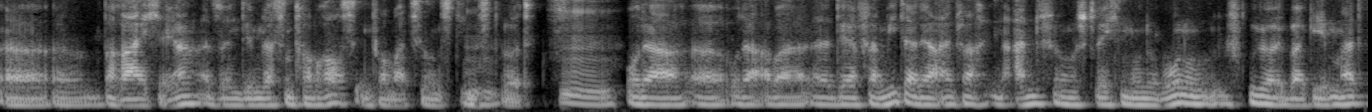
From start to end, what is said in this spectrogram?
äh, Bereiche, ja, also indem das ein Verbrauchsinformationsdienst mhm. wird. Mhm. Oder, äh, oder aber äh, der Vermieter, der einfach in Anführungsstrichen nur eine Wohnung früher übergeben hat,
